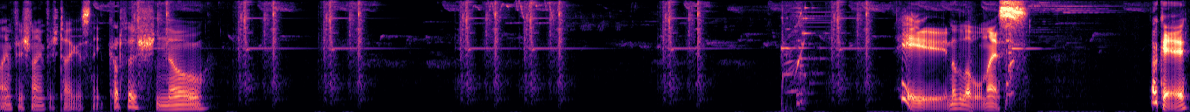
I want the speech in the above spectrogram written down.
Lionfish, lionfish, tiger, snake, codfish. No. Hey, another level. Nice. Okay.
